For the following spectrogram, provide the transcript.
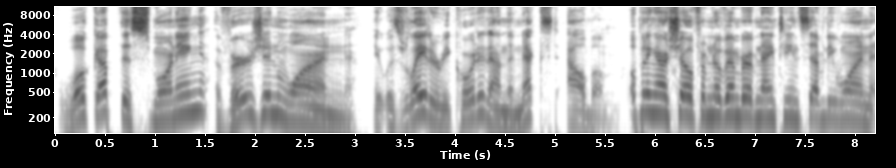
Woke Up This Morning, version 1. It was later recorded on the next album. Opening our show from November of 1971,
